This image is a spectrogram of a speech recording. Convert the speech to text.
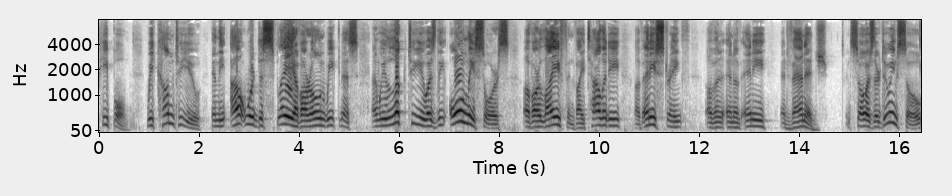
people. We come to you in the outward display of our own weakness, and we look to you as the only source of our life and vitality, of any strength, of a, and of any advantage. And so, as they're doing so,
